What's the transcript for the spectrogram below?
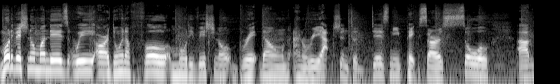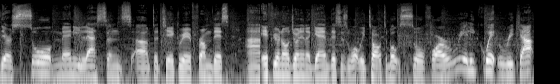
Motivational Mondays, we are doing a full motivational breakdown and reaction to Disney Pixar's Soul. Um, there are so many lessons um, to take away from this. Uh, if you're now joining again, this is what we talked about so far. Really quick recap.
